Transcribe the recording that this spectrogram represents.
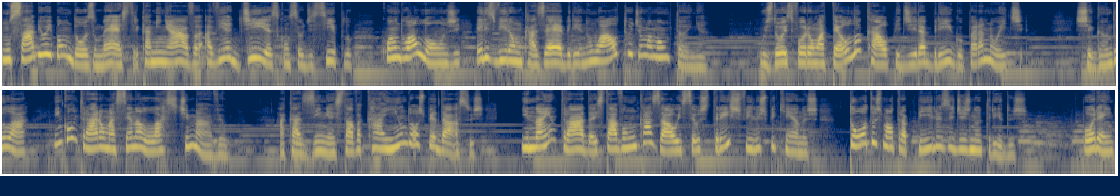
Um sábio e bondoso mestre caminhava havia dias com seu discípulo quando, ao longe, eles viram um casebre no alto de uma montanha. Os dois foram até o local pedir abrigo para a noite. Chegando lá, encontraram uma cena lastimável. A casinha estava caindo aos pedaços e na entrada estavam um casal e seus três filhos pequenos, todos maltrapilhos e desnutridos. Porém,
